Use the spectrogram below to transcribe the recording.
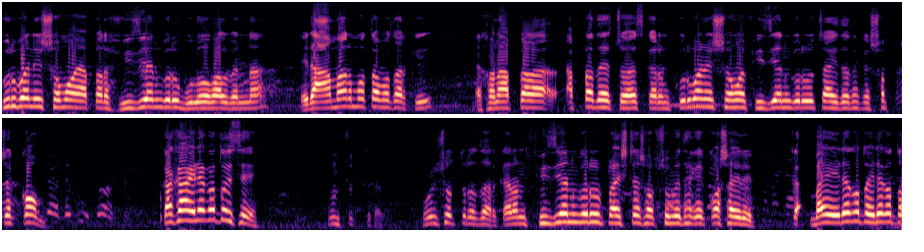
কুরবানির সময় আপনারা ফিজিয়ান গরু ভুলেও পালবেন না। এটা আমার মতামত আর কি। এখন আপনারা, আপনাদের চয়েস কারণ কুরবানির সময় ফিজিয়ান গরুর চাহিদা থাকে সবচেয়ে কম। কাকা, এটা কত হয়েছে উনসত্তর হাজার। উনসত্তর হাজার কারণ ফিজিয়ান গরুর প্রাইসটা সবসময় থাকে কষাই রেট ভাই, এটা কত? এটা কত?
